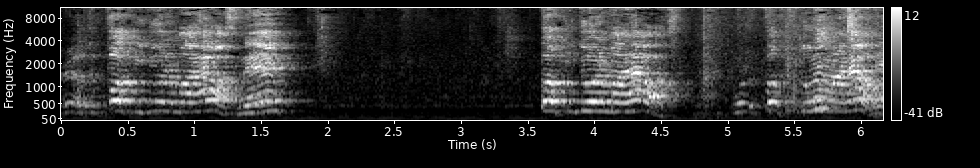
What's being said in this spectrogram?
Really? What the fuck are you doing in my house, man? You doing in my house? What the fuck you doing in my house?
